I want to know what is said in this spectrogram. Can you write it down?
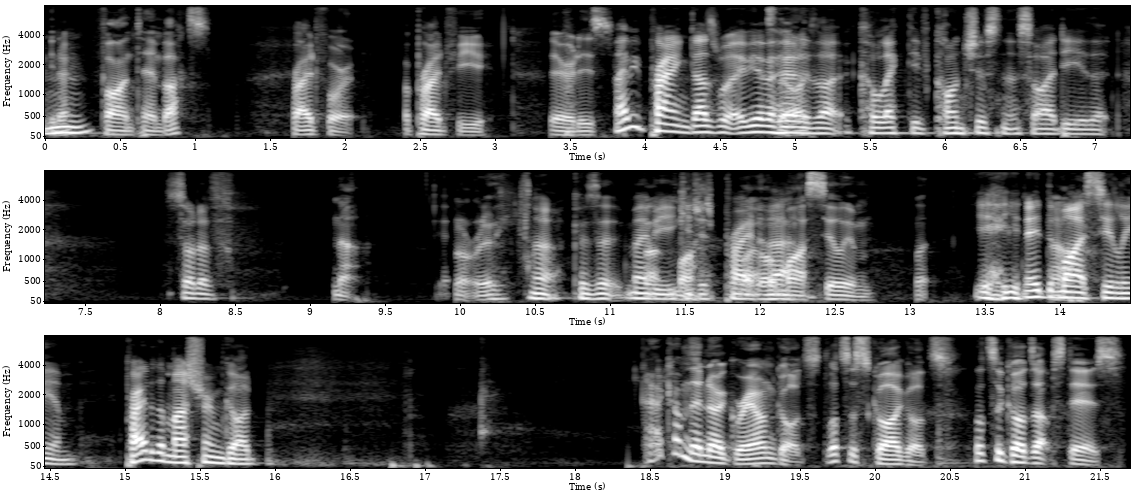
you know, Mm. find ten bucks. Prayed for it. I prayed for you. There it is. Maybe praying does work. Have you ever It's heard like- of like a collective consciousness idea that sort of No, not really. no, because maybe you My- could just pray my- to oh, that. mycelium. Like, Yeah, you need the No. mycelium. Pray to the mushroom god. How come there are no ground gods? Lots of sky gods. Lots of gods upstairs.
